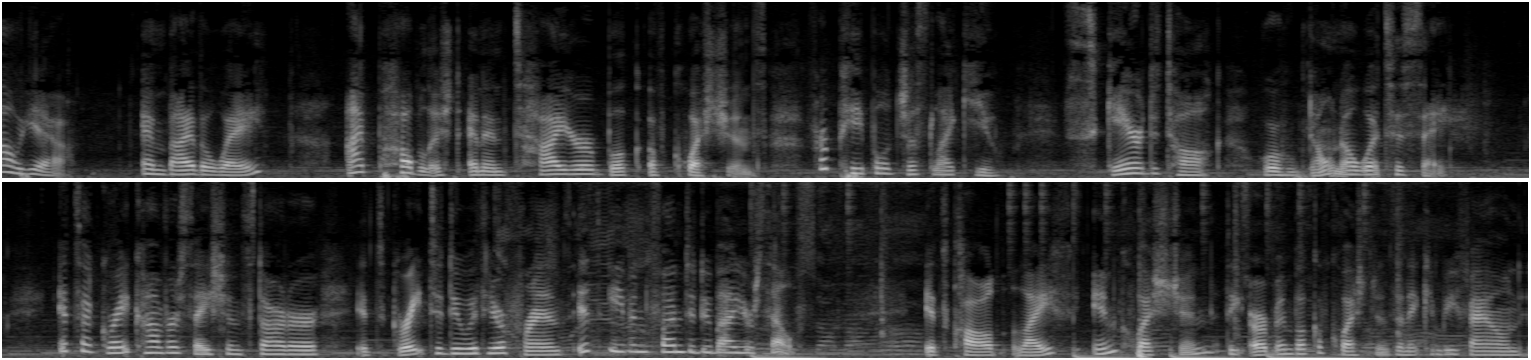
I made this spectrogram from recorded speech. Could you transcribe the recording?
Oh, yeah. And by the way, I published an entire book of questions for people just like you, scared to talk or who don't know what to say. It's a great conversation starter. It's great to do with your friends. It's even fun to do by yourself. It's called Life in Question, the Urban Book of Questions, and it can be found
